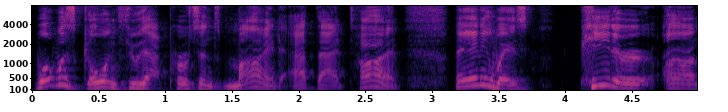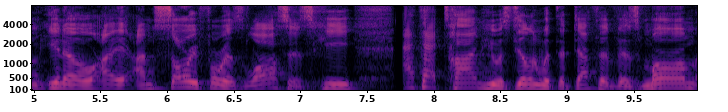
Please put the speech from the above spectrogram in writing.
what was going through that person's mind at that time. But anyways, Peter, um, you know, I, I'm sorry for his losses. He, at that time, he was dealing with the death of his mom,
